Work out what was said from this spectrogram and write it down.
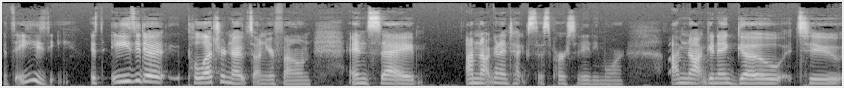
It's easy. It's easy to pull out your notes on your phone and say, I'm not going to text this person anymore. I'm not going to go to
